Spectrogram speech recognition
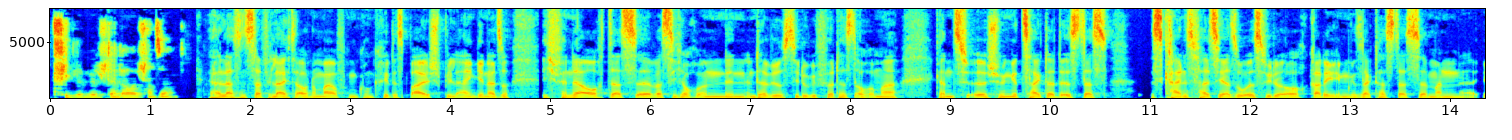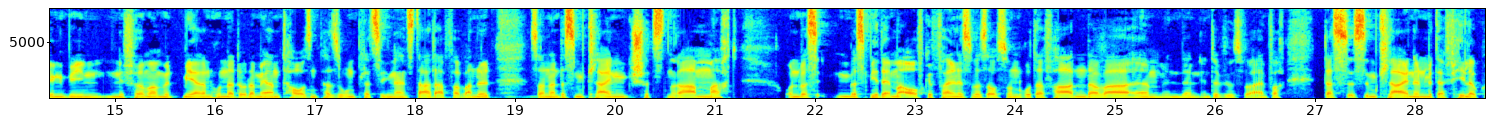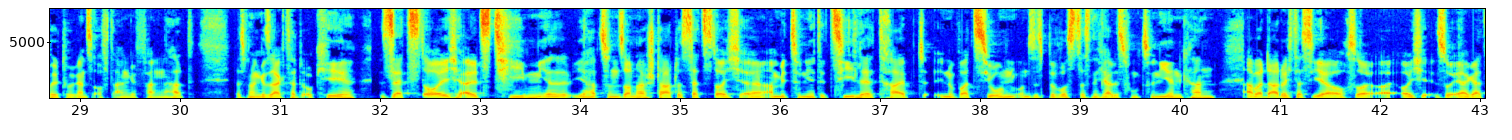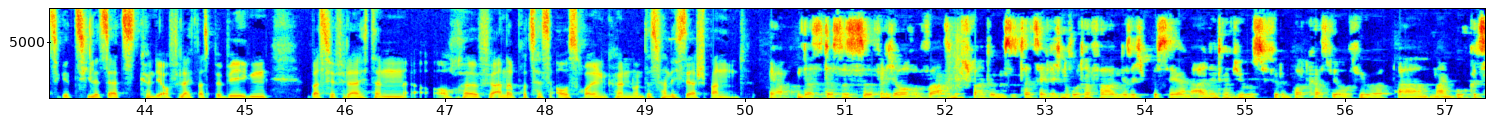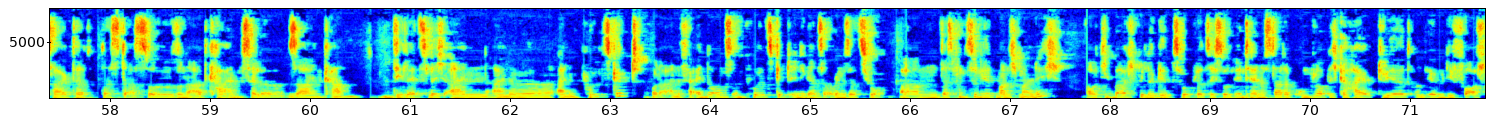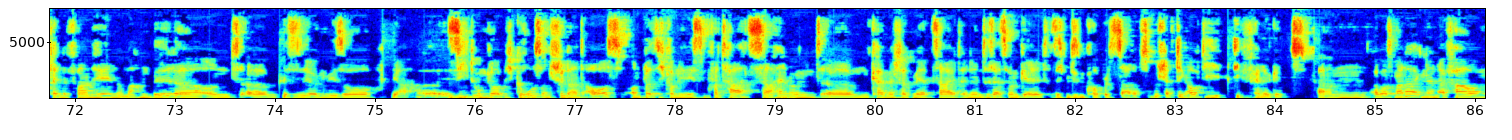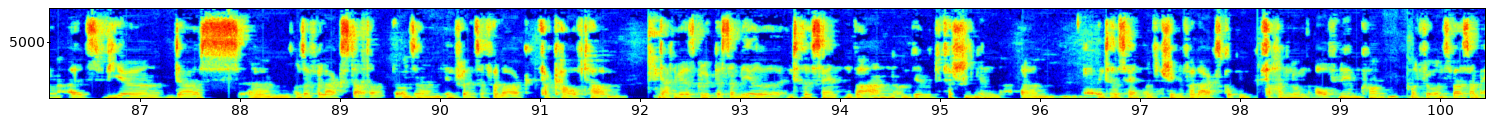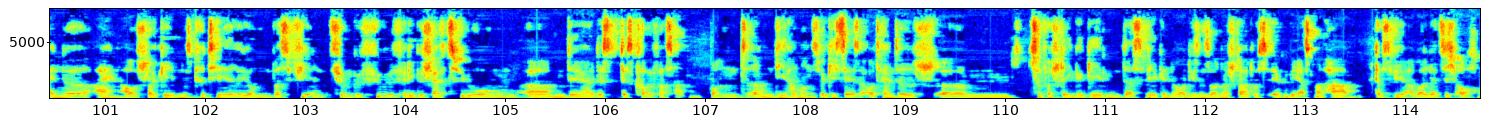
viele Mittelständler heute schon sind. Ja, lass uns da vielleicht auch nochmal auf ein konkretes Beispiel eingehen. Also ich finde auch, dass, äh, was sich auch in den Interviews, die du geführt hast, auch immer ganz äh, schön gezeigt hat, ist, dass es keinesfalls ja so ist, wie du auch gerade eben gesagt hast, dass äh, man irgendwie eine Firma mit mehreren hundert oder mehreren tausend Personen plötzlich in ein Startup verwandelt, sondern das im kleinen geschützten Rahmen macht und was, was mir da immer aufgefallen ist, was auch so ein roter Faden da war ähm, in den Interviews, war einfach, dass es im Kleinen mit der Fehlerkultur ganz oft angefangen hat. Dass man gesagt hat, okay, setzt euch als Team, ihr, ihr habt so einen Sonderstatus, setzt euch äh, ambitionierte Ziele, treibt Innovationen, uns ist bewusst, dass nicht alles funktionieren kann. Aber dadurch, dass ihr auch so, euch so ehrgeizige Ziele setzt, könnt ihr auch vielleicht was bewegen, was wir vielleicht dann auch äh, für andere Prozesse ausrollen können. Und das fand ich sehr spannend. Ja, und das, das ist, äh, finde ich auch wahnsinnig spannend und es ist tatsächlich ein roter Faden, der sich bisher in allen Interviews für den Podcast wie auch für äh, mein Buch gezeigt hat, dass das so, so eine Art Keimzelle sein kann, die letztlich ein, eine, einen Impuls gibt oder einen Veränderungsimpuls gibt in die ganze Organisation. Ähm, das funktioniert manchmal nicht. Auch die Beispiele gibt's, wo plötzlich so ein internes Startup unglaublich gehypt wird und irgendwie die Vorstände fahren hin und machen Bilder und ähm, es ist irgendwie so, ja, sieht unglaublich groß und schillernd aus und plötzlich kommen die nächsten Quartalszahlen und ähm, kein Mensch hat mehr Zeit und Interesse und Geld, sich mit diesem Corporate Startup zu beschäftigen. Auch die, die Fälle gibt's. Ähm, aber aus meiner eigenen Erfahrung, als wir das ähm, unser Verlagsstartup, unseren Influencer-Verlag verkauft haben, da hatten wir das Glück, dass da mehrere Interessenten waren und wir mit verschiedenen ähm, Interessenten und verschiedenen Verlagsgruppen Verhandlungen aufnehmen konnten. Und für uns war es am Ende ein ausschlaggebendes Kriterium, was viel für ein Gefühl für die Geschäftsführung ähm, der, des, des Käufers hatten. Und ähm, die haben uns wirklich sehr, sehr authentisch ähm, zu verstehen gegeben, dass wir genau diesen Sonderstatus irgendwie erstmal haben, dass wir aber letztlich auch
